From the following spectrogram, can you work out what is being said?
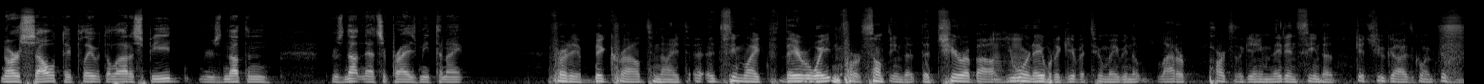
north south. They play with a lot of speed. There's nothing there's nothing that surprised me tonight. Freddy, a big crowd tonight. Uh, It seemed like they were waiting for something that, that cheer about. You Mhm. weren't able to give it to 'em maybe in the latter parts of the game. They didn't seem to get you guys going. This,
